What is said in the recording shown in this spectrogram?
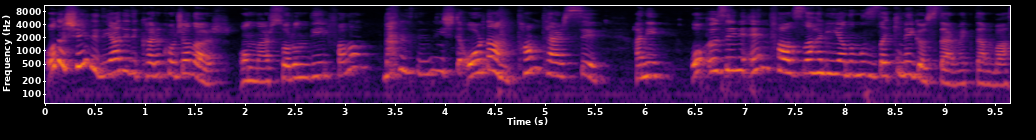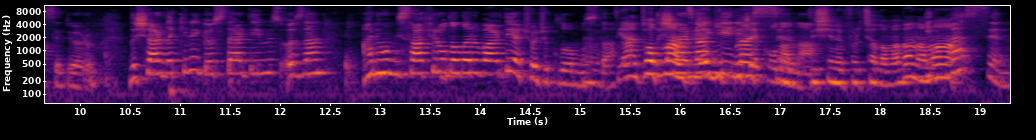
O da şey dedi ya dedi karı kocalar onlar sorun değil falan. Ben dedim işte oradan tam tersi hani o özeni en fazla hani yanımızdakine göstermekten bahsediyorum. Dışarıdakine gösterdiğimiz özen hani o misafir odaları vardı ya çocukluğumuzda. Evet, yani toplantıya Dışarıdan gitmezsin olana. dişini fırçalamadan ama Gitmezsin.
